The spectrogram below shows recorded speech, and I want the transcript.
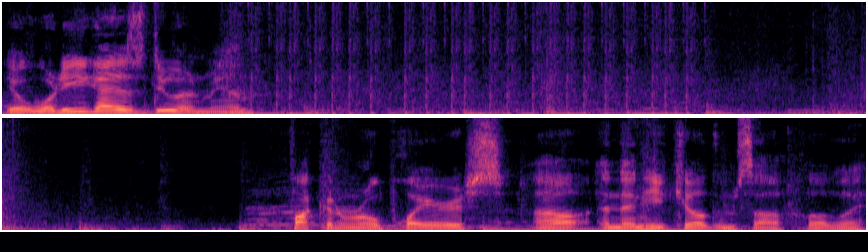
Yo, what are you guys doing, man? Fucking role players. Oh, and then he killed himself. Lovely.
